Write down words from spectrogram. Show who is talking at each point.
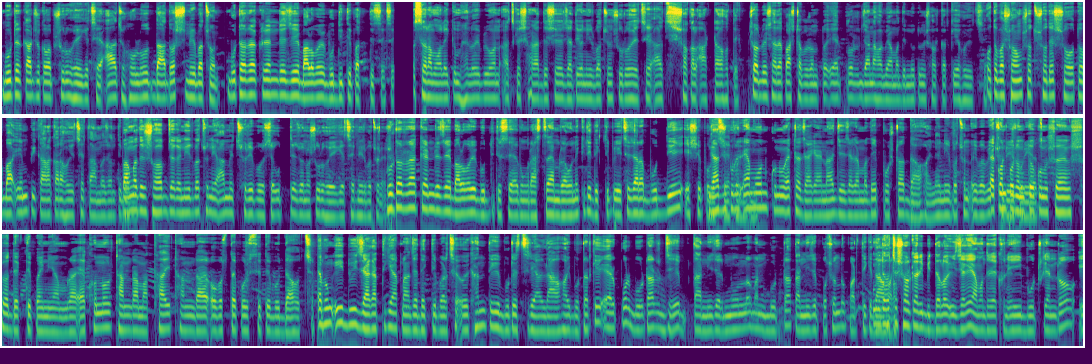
Speaker 1: ভোটের কার্যকলাপ শুরু হয়ে গেছে। আজ হলো দ্বাদশ নির্বাচন। ভোটাররা কেন্দ্রে যে ভালোভাবে ভোট দিতে পারতেছে। আসসালামু আলাইকুম হ্যালো এভরিওয়ান আজকে সারা দেশে জাতীয় নির্বাচন শুরু হয়েছে আজ সকাল আটটা হতে। চলবে সাড়ে পাঁচটা পর্যন্ত। এরপর জানা হবে আমাদের নতুন সরকার কে হয়েছে। অথবা সংসদ সদস্য অথবা এমপি কারা কারা হয়েছে তা আমরা জানতে বাংলাদেশ সব জায়গায় নির্বাচনী আমেজ ছড়িয়ে পড়েছে। উত্তেজনা শুরু হয়ে গেছে নির্বাচনে ভোটাররা কেন্দ্রে যে ভালোভাবে ভোট দিতেছে এবং রাস্তায় আমরা অনেকেরই দেখতে পেয়েছি যারা ভোট দিয়ে এসে গাজীপুরের এমন কোনো একটা জায়গায় না যে জায়গার মধ্যে পোস্টার দেওয়া হয় না নির্বাচন এইভাবে এখন পর্যন্ত কোনো সহিংস দেখতে পাইনি আমরা। এখনও ঠান্ডা মাথায় ঠান্ডা অবস্থায় পরিস্থিতি ভোট দেওয়া হচ্ছে। এবং এই দুই জায়গা থেকে আপনারা যে দেখতে পাচ্ছেন ওইখান থেকে ভোটের সিরিয়াল দেওয়া হয় ভোটারকে। এরপর ভোটার যে তার নিজের মূল্যবান ভোটটা তার নিজের পছন্দ প্রার্থীকে দেওয়া হয়। হচ্ছে সরকারি বিদ্যালয় এই জায়গায় আমাদের এখন এই ভোট কেন্দ্র।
